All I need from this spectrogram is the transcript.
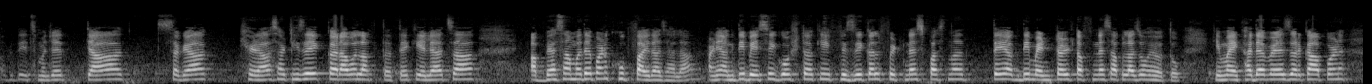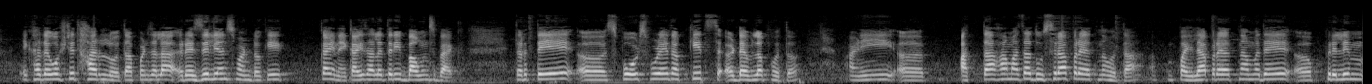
अगदीच. म्हणजे त्या सगळ्या खेळासाठी जे करावं लागतं ते केल्याचा अभ्यासामध्ये पण खूप फायदा झाला. आणि अगदी बेसिक गोष्ट की फिजिकल फिटनेसपासनं ते अगदी मेंटल टफनेस आपला जो हे होतो. किंवा एखाद्या वेळेस जर का आपण एखाद्या गोष्टीत हरलो तर आपण ज्याला रेझिलियन्स म्हणतो की काही नाही काही झालं तरी बाउन्स बॅक तर ते स्पोर्ट्समुळे नक्कीच डेव्हलप होतं. आणि आत्ता हा माझा दुसरा प्रयत्न होता. पहिल्या प्रयत्नामध्ये प्रिलिम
